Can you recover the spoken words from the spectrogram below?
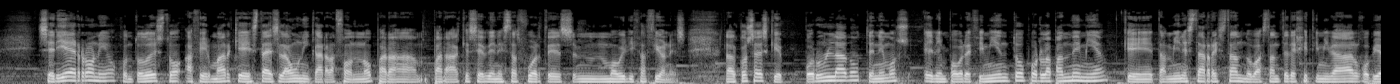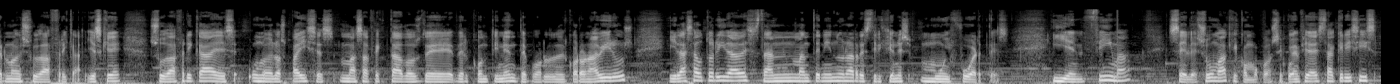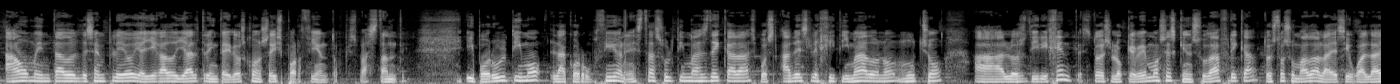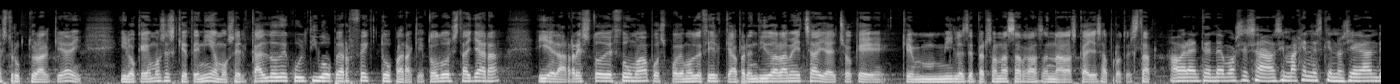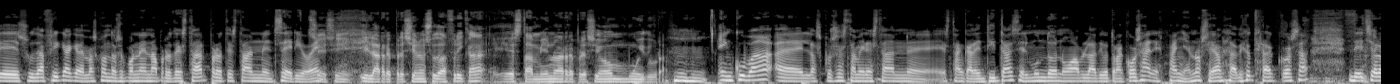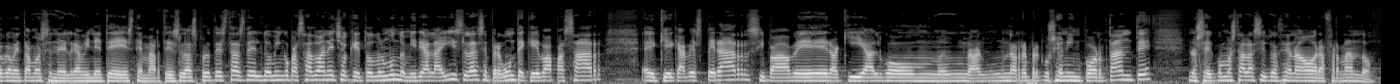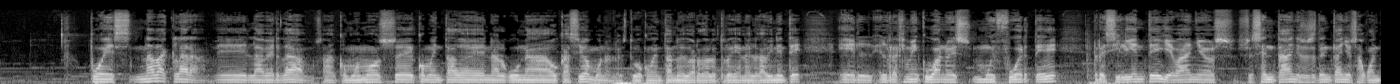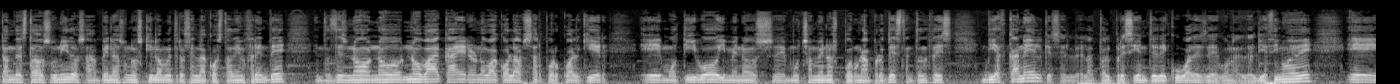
Sería erróneo, con todo esto, afirmar que esta es la única razón ¿no? para, para que se den estas fuertes mm, movilizaciones. La cosa es que, por un lado, tenemos el empobrecimiento por la pandemia, que también está restando bastante legitimidad al gobierno de Sudáfrica. Y es que Sudáfrica es uno de los países más afectados del continente por el coronavirus y las autoridades están manteniendo unas restricciones muy fuertes. Y encima se le suma que como consecuencia de esta crisis ha aumentado el desempleo y ha llegado ya al 32,6 que es bastante. Y por último, la corrupción en estas últimas décadas pues ha deslegitimado ¿no? mucho a los dirigentes. Entonces, lo que vemos es que en Sudáfrica, todo esto sumado a la desigualdad estructural que hay, y lo que vemos es que teníamos el caldo de cultivo perfecto para que todo estallara y el arresto de Zuma, pues podemos decir que ha prendido a la mecha y ha hecho que, miles de personas salgan a las calles a protestar. Ahora entendemos esas imágenes que nos llegan de Sudáfrica, que además cuando se ponen a protestar, protestan en serio. ¿eh? Sí, sí, y la represión en Sudáfrica es también una represión muy dura. En Cuba eh, las cosas también están, eh, están calentitas, el mundo no habla de otra cosa, en España no se habla de otra cosa, de hecho lo comentamos en el gabinete este martes. Las protestas del domingo pasado han hecho que todo el mundo mire a la isla, se pregunte qué va a pasar, eh, qué cabe esperar, si va a haber aquí algo, una, una repercusión importante. No sé, ¿cómo está la situación ahora, Fernando? Pues nada clara, eh, la verdad. O sea, como hemos eh, comentado en alguna ocasión, bueno, lo estuvo comentando Eduardo el otro día en el gabinete, el, régimen cubano es muy fuerte, resiliente, lleva años, 60 años o 70 años aguantando a Estados Unidos a apenas unos kilómetros en la costa de enfrente, entonces no, no, no va a caer o no va a colapsar por cualquier eh, motivo y menos, mucho menos por una protesta. Entonces, Díaz Canel, que es el, actual presidente de Cuba desde, bueno, desde el 19,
